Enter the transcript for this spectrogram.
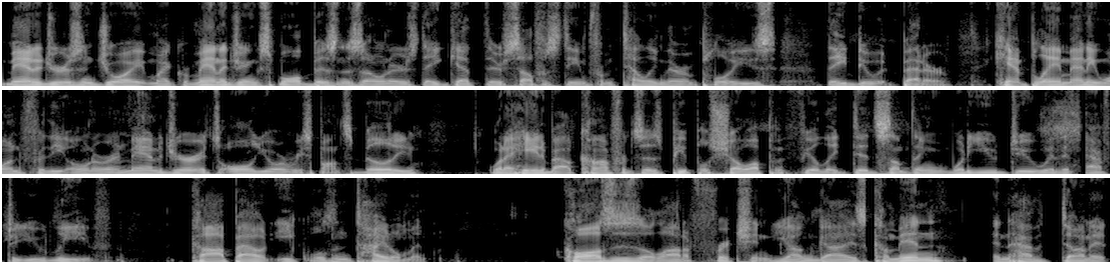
Managers enjoy micromanaging small business owners. They get their self esteem from telling their employees they do it better. Can't blame anyone for the owner and manager. It's all your responsibility. What I hate about conferences, people show up and feel they did something. What do you do with it after you leave? Cop out equals entitlement. Causes a lot of friction. Young guys come in and have done it,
